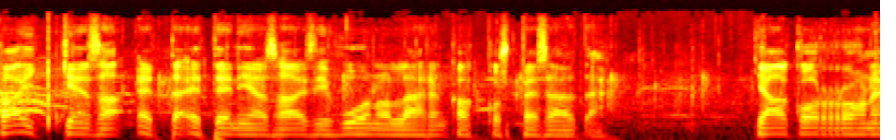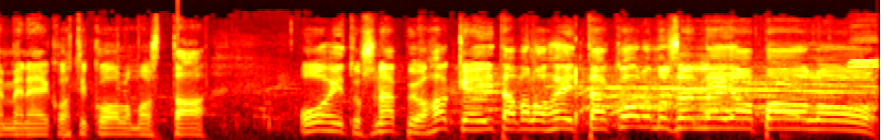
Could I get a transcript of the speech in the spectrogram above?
kaikkeensa, että eteniä saisi huonon lähdön kakkospesältä. Ja Korhonen menee kohti kolmosta. Ohitus näpyä hakee Itävalo heittää kolmoselle ja palo.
